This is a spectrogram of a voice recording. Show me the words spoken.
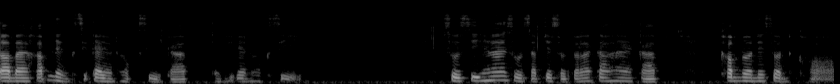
ต่อมาครับหนึ่งพฤศจิกายนหกสี่ครับหนึ่งพฤศจิกายนหกสี่ศูนย์สี่ห้าศูนย์สามเจ็ดสองตัวล่างเก้าห้าครับคำนวณในส่วนของ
